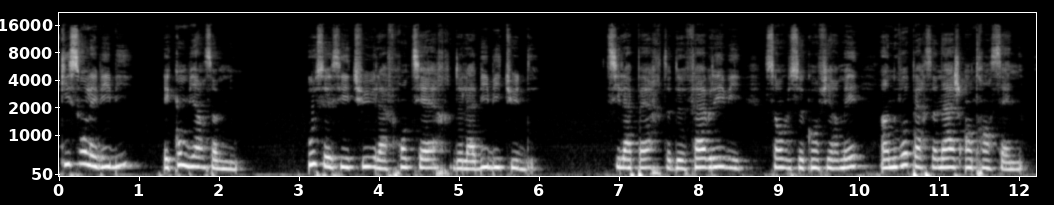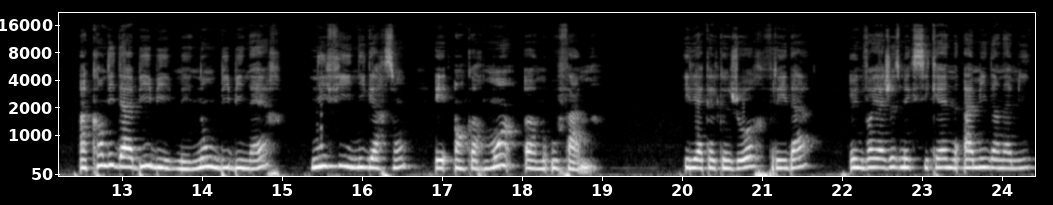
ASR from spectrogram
Qui sont les Bibi et combien sommes-nous? Où se situe la frontière de la bibitude? Si la perte de Fabribi semble se confirmer, un nouveau personnage entre en scène, un candidat Bibi mais non bibinaire, ni fille ni garçon, et encore moins homme ou femme. Il y a quelques jours, Frida, une voyageuse mexicaine amie d'un ami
